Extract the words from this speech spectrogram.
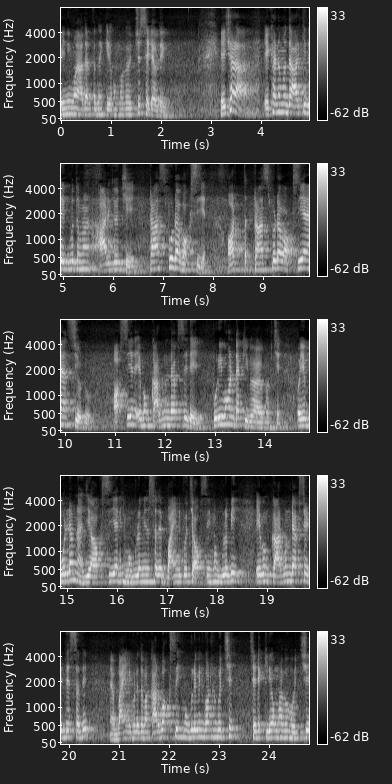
বিনিময় আদান প্রদান কীরকমভাবে হচ্ছে সেটাও দেখব। এছাড়া এখানের মধ্যে আর কি দেখব তোমার? আর কি হচ্ছে? ট্রান্সপোর্ট অফ অক্সিজেন অর্থাৎ transport of oxygen and CO two oxygen এবং কার্বন ডাইঅক্সাইডের পরিবহনটা কীভাবে ঘটছে? ওই যে বললাম না যে অক্সিজেন হিমোগ্লোবিনের সাথে বাইন্ড করছে অক্সি হিমোগ্লোবিন এবং কার্বন ডাইঅক্সাইডের সাথে বাইন্ড করে তোমার কার্বক্সি হিমোগ্লোবিন গঠন করছে। সেটা কীরকমভাবে হচ্ছে,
